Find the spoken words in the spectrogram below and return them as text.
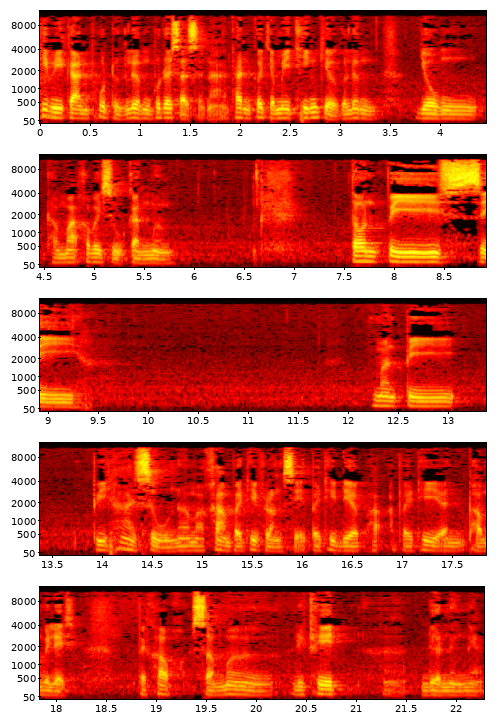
ที่มีการพูดถึงเรื่องพุทธศาสนา ท่านก็จะไม่ทิ้งเกี่ยวกับเรื่องโยงธรรมะเข้าไปสู่การเมือง ตอนปีสี่มันปีปีห้าศูนย์นะมาข้ามไปที่ฝรั่งเศสไปที่เดียไปที่อัน Plum Village ไปเข้า summer retreat เดือนหนึ่งเนี่ย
